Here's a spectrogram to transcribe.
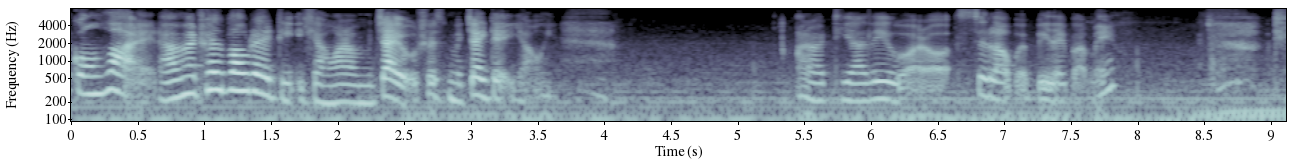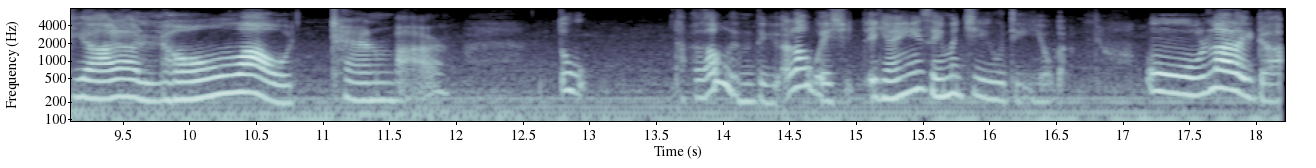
အကုန်လှတယ်ဒါပေမဲ့ trace ပေါက်တဲ့ဒီအရာကတော့မကြိုက်ဘူး trace မကြိုက်တဲ့အရာကြီးအဲ့တော့ဒီဟာလေးကိုကတော့စစ်လောက်ပဲပေးလိုက်ပါမယ်ဒီဟာကလုံးဝကို10ပါသူဒါဘယ်လောက်လဲမသိဘူးအဲ့လောက်ပဲရှိအရင်ရင်စိမ့်မကြည့်ဘူးဒီရုပ်ကအိုးလှလိုက်တာ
